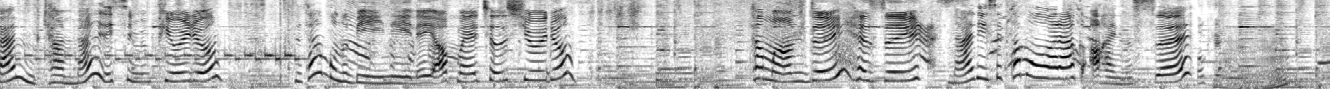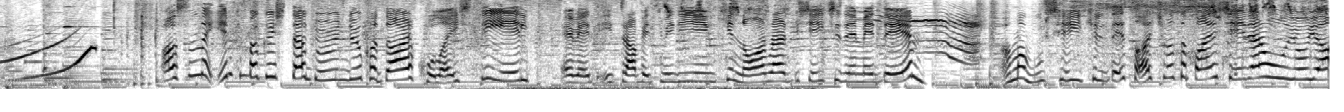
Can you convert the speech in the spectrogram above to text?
Ben mükemmel resim yapıyorum. Neden bunu bir iğneyle yapmaya çalışıyorum? Tamamdır. Hazır. Neredeyse tam olarak aynısı. Okay. Aslında ilk bakışta göründüğü kadar kolay iş değil. Evet itiraf etmeliyim ki normal bir şey çizemedim. Ama bu şekilde saçma sapan şeyler oluyor ya.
